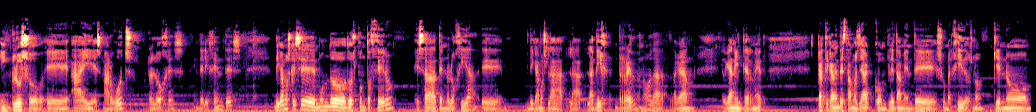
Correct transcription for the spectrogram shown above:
Incluso eh, hay smartwatch, relojes inteligentes. Digamos que ese mundo 2.0, esa tecnología, eh, digamos la, la, Big Red, ¿no? la, la gran, el gran Internet, prácticamente estamos ya completamente sumergidos, ¿no? Quien no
